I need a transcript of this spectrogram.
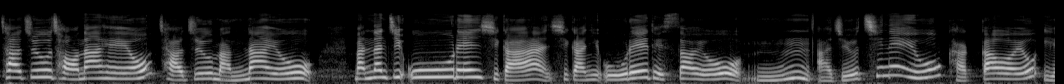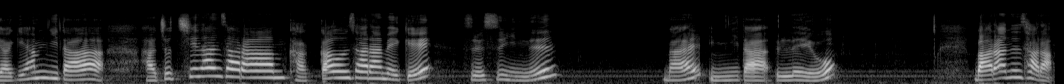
자주 전화해요, 자주 만나요. 만난 지 오랜 시간, 시간이 오래됐어요. 음, 아주 친해요, 가까워요 이야기합니다. 아주 친한 사람, 가까운 사람에게 쓸 수 있는 말입니다. 을래요. 말하는 사람,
